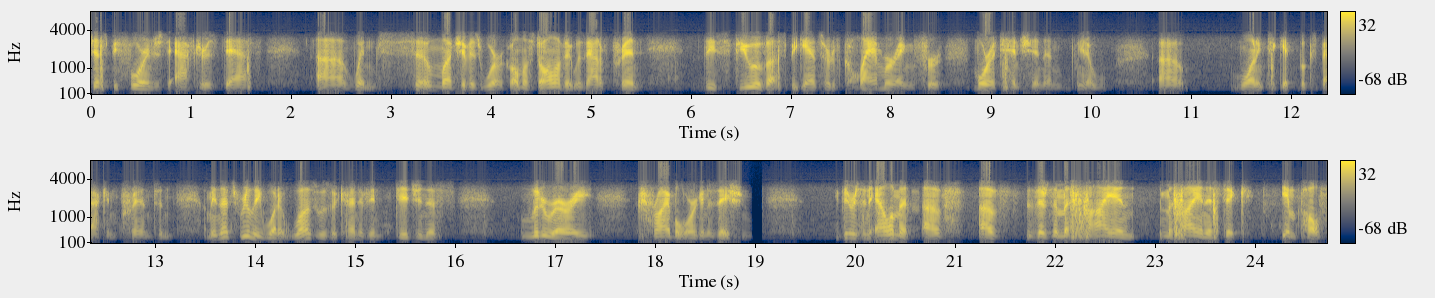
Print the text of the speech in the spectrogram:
just before and just after his death, uh, when so much of his work, almost all of it, was out of print, these few of us began sort of clamoring for more attention and, you know, uh, wanting to get books back in print. And I mean, that's really what it was, was a kind of indigenous literary tribal organization. There's an element of, of there's a messian, messianistic impulse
